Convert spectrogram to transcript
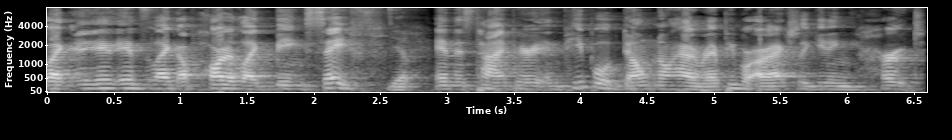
Like it, it's like a part of like being safe in this time period, and people don't know how to react. People are actually getting hurt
